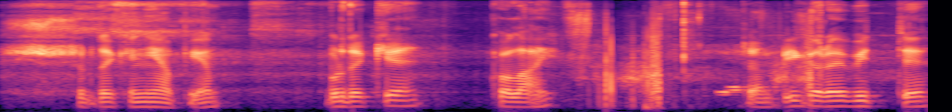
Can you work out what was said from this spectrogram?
Şuradakini yapayım. Buradaki kolay. Tamam bir görev bitti.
